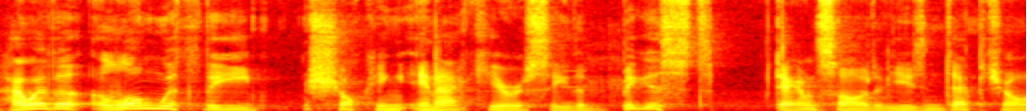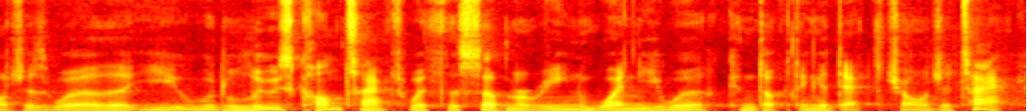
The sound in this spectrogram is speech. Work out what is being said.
However, along with the shocking inaccuracy, the biggest downside of using depth charges were that you would lose contact with the submarine when you were conducting a depth charge attack.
